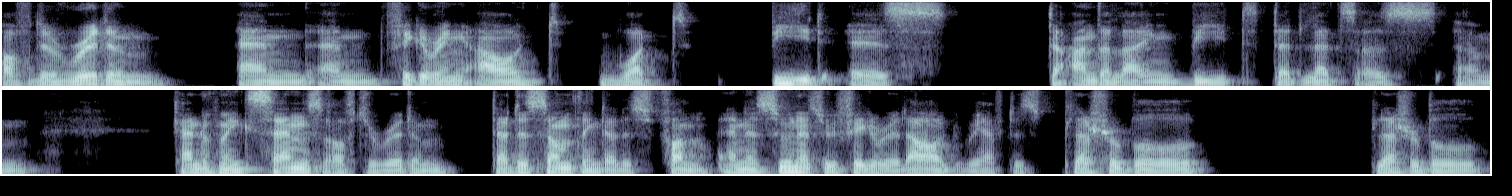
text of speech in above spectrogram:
of the rhythm and and figuring out what beat is the underlying beat that lets us um, kind of make sense of the rhythm. That is something that is fun. And as soon as we figure it out we have this pleasurable pleasurable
